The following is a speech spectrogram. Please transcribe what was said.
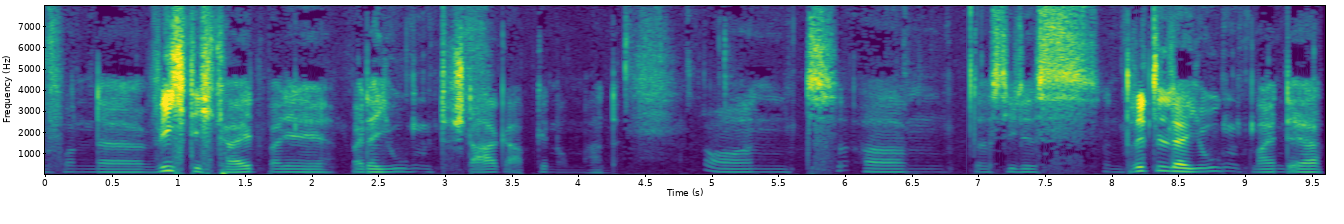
von der Wichtigkeit bei der bei der Jugend stark abgenommen hat. Und ähm, dass sie das ein Drittel der Jugend meint er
